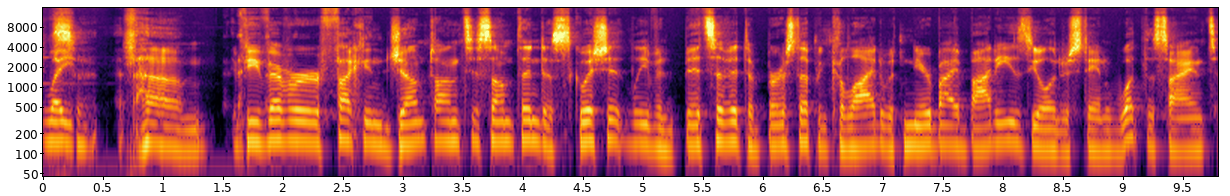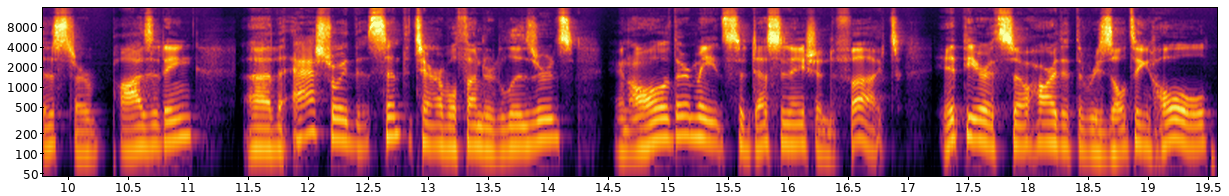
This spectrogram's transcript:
late. So, um, if you've ever fucking jumped onto something to squish it, leaving bits of it to burst up and collide with nearby bodies, you'll understand what the scientists are positing. Uh, the asteroid that sent the terrible thundered lizards and all of their mates to destination fucked hit the earth so hard that the resulting hole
